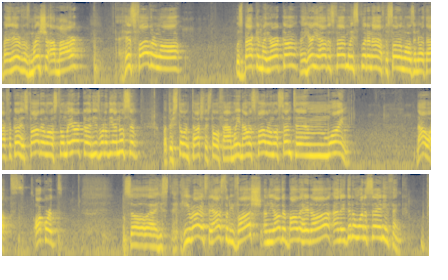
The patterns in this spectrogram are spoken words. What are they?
by the name of Moshe Amar. His father-in-law was back in Mallorca, and here you have this family split in half. The son-in-law is in North Africa, his father-in-law is still in Mallorca, and he's one of the Anusim. But they're still in touch, they're still a family. Now his father-in-law sent him wine. Now what? It's awkward. So uh, he writes, they asked the Rivash and the other Balaheda, and they didn't want to say anything. It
